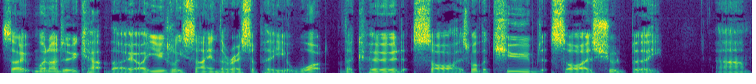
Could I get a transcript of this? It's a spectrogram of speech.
So when I do cut though, I usually say in the recipe what the curd size, what the cubed size should be. Um,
